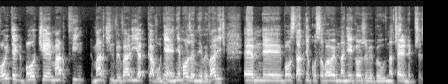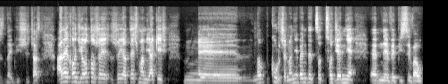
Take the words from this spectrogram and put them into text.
Wojtek, bo cię Martwin, Marcin wywali jak kawu. Nie, nie może mnie wywalić, e, bo ostatnio głosowałem na niego, żeby był naczelnym przez najbliższy czas, ale chodzi o to, że, że ja też mam jakieś, mm, e, no kurczę, no nie będę co, codziennie wypisywał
